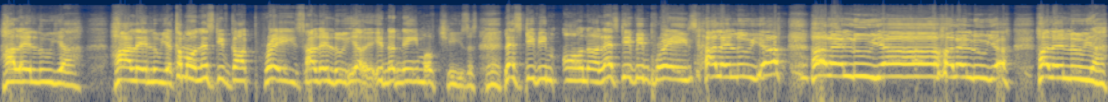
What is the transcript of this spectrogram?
Hallelujah. Hallelujah. Come on, let's give God praise. Hallelujah. In the name of Jesus. Let's give him honor. Let's give him praise. Hallelujah. Hallelujah. Hallelujah. Hallelujah.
